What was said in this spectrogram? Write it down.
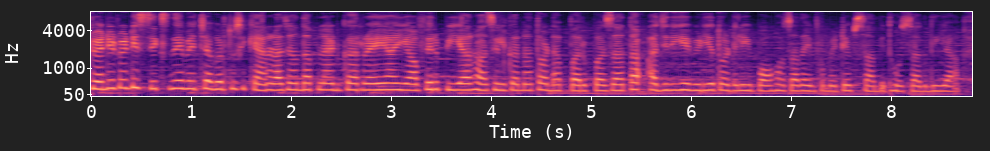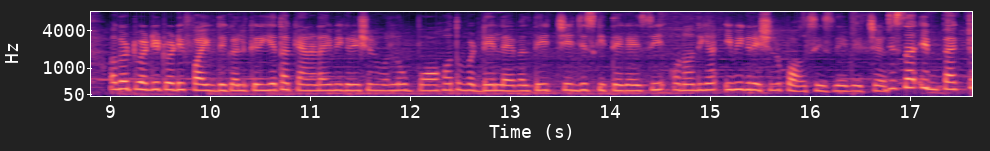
2026 ਦੇ ਵਿੱਚ ਅਗਰ ਤੁਸੀਂ ਕੈਨੇਡਾ ਜਾਣ ਦਾ ਪਲਾਨ ਕਰ ਰਹੇ ਆ ਜਾਂ ਫਿਰ ਪੀਆਰ ਹਾਸਿਲ ਕਰਨਾ ਤੁਹਾਡਾ ਪਰਪਸ ਆ, ਤਾਂ ਅੱਜ ਦੀ ਇਹ ਵੀਡੀਓ ਤੁਹਾਡੇ ਲਈ ਬਹੁਤ ਜ਼ਿਆਦਾ ਇਨਫੋਰਮੇਟਿਵ ਸਾਬਿਤ ਹੋ ਸਕਦੀ ਆ। ਅਗਰ 2025 ਦੀ ਗੱਲ ਕਰੀਏ, ਤਾਂ ਕੈਨੇਡਾ ਇਮੀਗ੍ਰੇਸ਼ਨ ਵੱਲੋਂ ਬਹੁਤ ਵੱਡੇ ਲੈਵਲ ਤੇ ਚੇਂਜਸ ਕੀਤੇ ਗਏ ਸੀ ਉਹਨਾਂ ਦੀਆਂ ਇਮੀਗ੍ਰੇਸ਼ਨ ਪਾਲਿਸੀਜ਼ ਦੇ ਵਿੱਚ, ਜਿਸ ਦਾ ਇੰਪੈਕਟ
